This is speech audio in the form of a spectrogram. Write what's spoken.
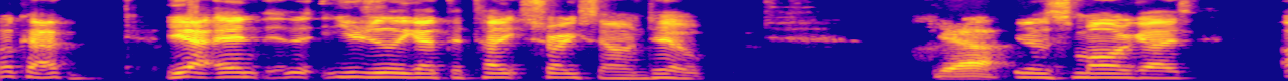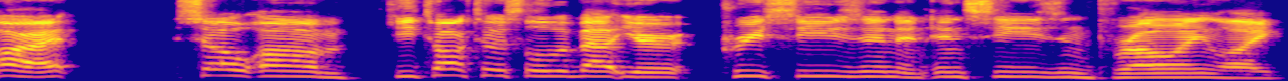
Okay. Yeah, and usually got the tight strike zone too. Yeah. You know, the smaller guys. All right. So, um, can you talk to us a little bit about your preseason and in-season throwing? Like,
